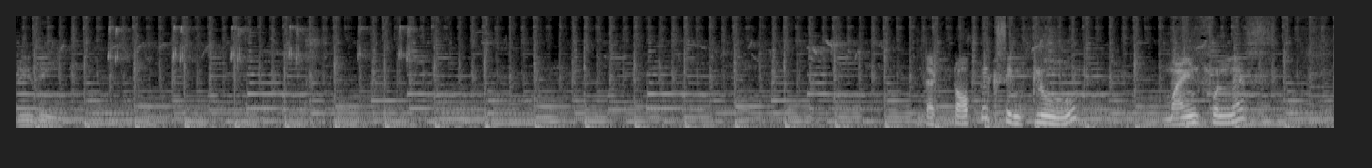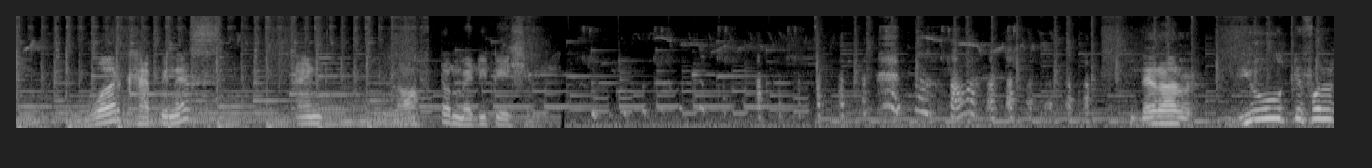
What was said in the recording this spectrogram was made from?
breathing. The topics include mindfulness, work happiness and laughter meditation. There are beautiful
